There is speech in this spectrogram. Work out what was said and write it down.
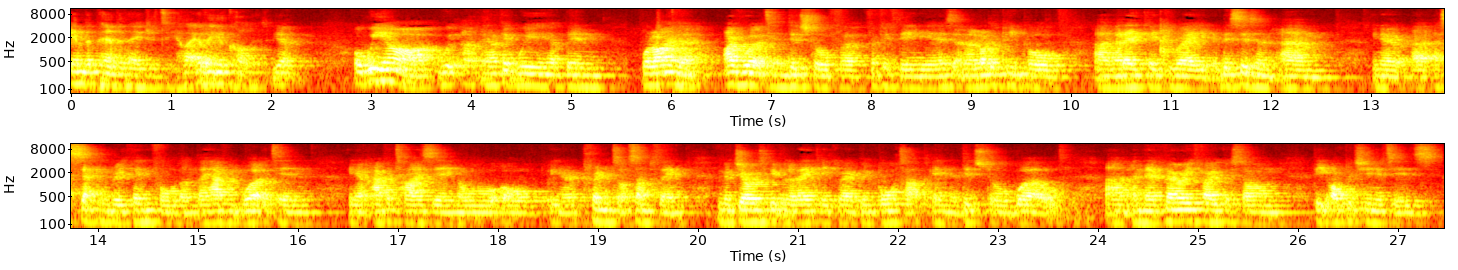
independent agency, however you call it? Yeah. Well, we are. We, I, I think we have been. Well, I'm a, I've worked in digital for, for 15 years, and a lot of people um, at AKQA, this isn't um, you know a, a secondary thing for them. They haven't worked in you know advertising or, or you know print or something. The majority of people at AKQA have been brought up in the digital world, um, and they're very focused on the opportunities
